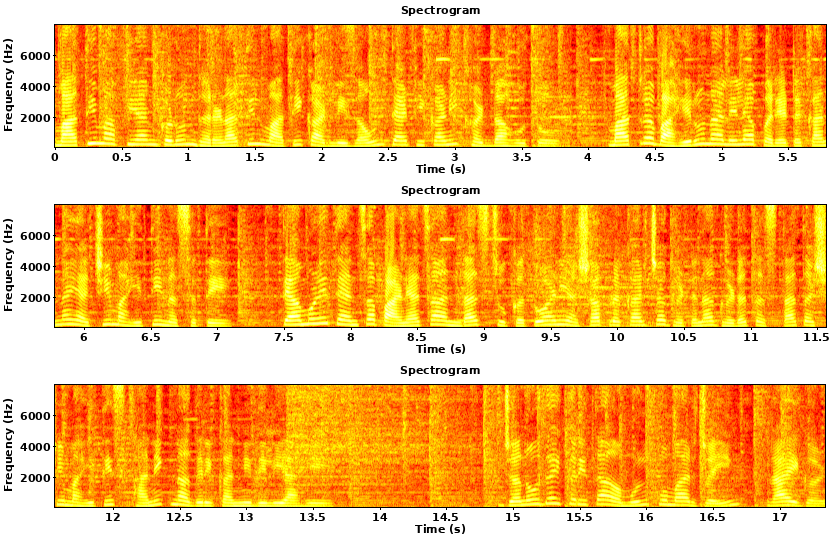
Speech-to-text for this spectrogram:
माती माफियांकडून धरणातील माती काढली जाऊन त्या ठिकाणी खड्डा होतो. मात्र बाहेरून आलेल्या पर्यटकांना याची माहिती नसते. त्यामुळे त्यांचा पाण्याचा अंदाज चुकतो आणि अशा प्रकारच्या घटना घडत असतात अशी माहिती स्थानिक नागरिकांनी दिली आहे. जनोदयकरिता अमोल कुमार जैन रायगड.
